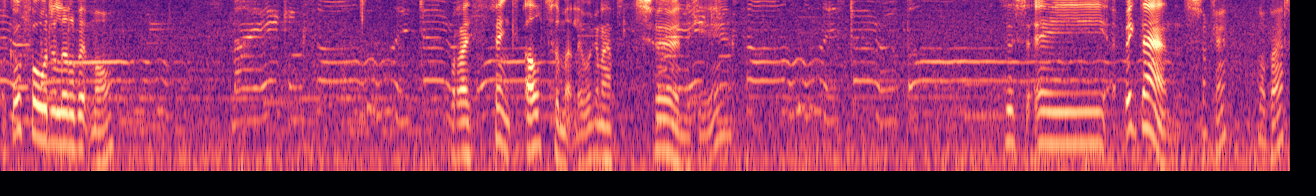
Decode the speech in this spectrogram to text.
we'll go forward a little bit more. But I think ultimately we're going to have to turn here. Is this a, a big dance? Okay, not bad.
